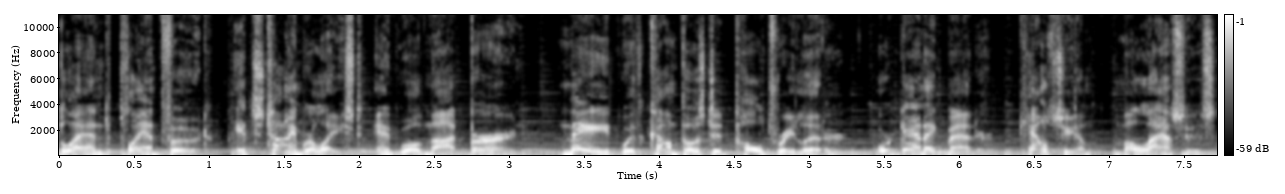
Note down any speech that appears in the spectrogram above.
blend plant food. It's time released and will not burn made with composted poultry litter, organic matter, calcium, molasses,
